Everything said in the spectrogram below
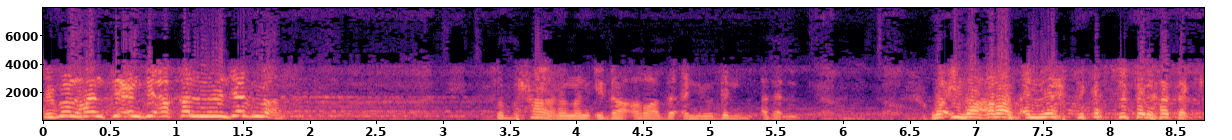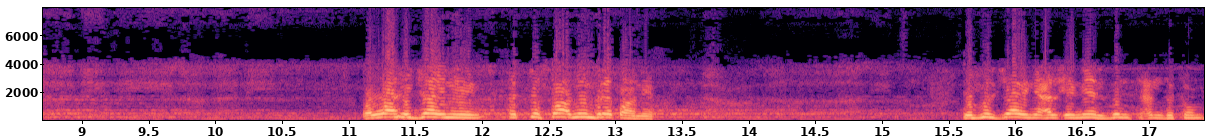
يقولها أنت عندي أقل من الجزمة؟ سبحان من إذا أراد أن يذل أذل وإذا أراد أن يهتك الستر هتك. والله جايني اتصال من بريطانيا. يقول جايني على الإيميل بنت عندكم.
